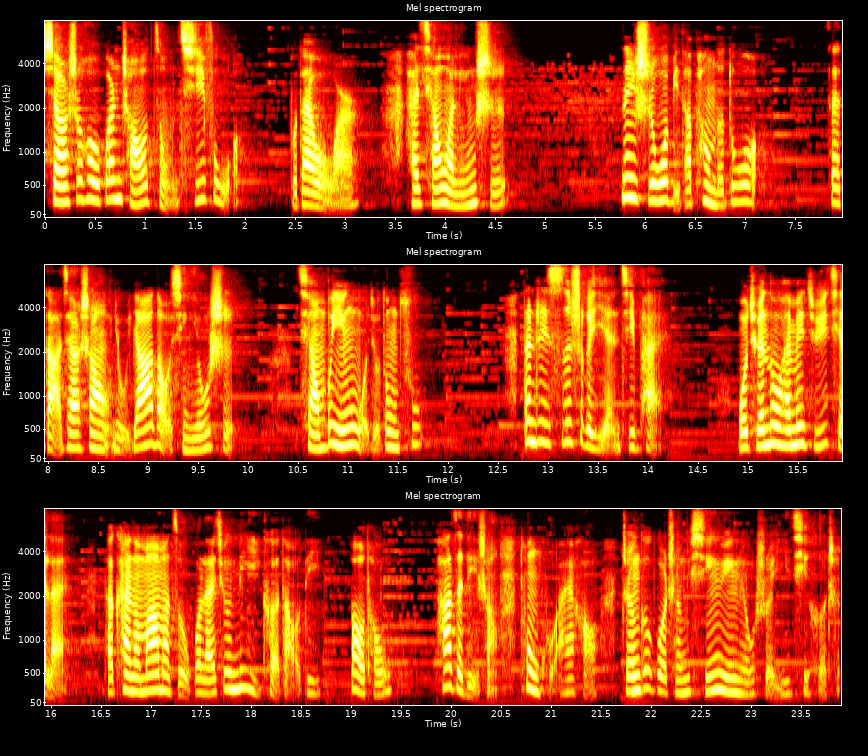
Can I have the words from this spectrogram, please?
小时候，观潮总欺负我，不带我玩，还抢我零食。那时我比他胖得多，在打架上有压倒性优势，抢不赢我就动粗。但这厮是个演技派，我拳头还没举起来，他看到妈妈走过来就立刻倒地抱头，趴在地上痛苦哀嚎，整个过程行云流水，一气呵成。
